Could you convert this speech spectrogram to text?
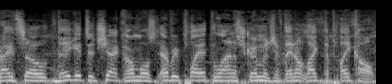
right? So they get to check almost every play at the line of scrimmage if they don't like the play call.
